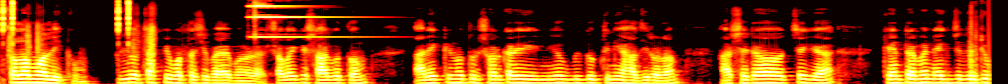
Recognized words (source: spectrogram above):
আসসালামু আলাইকুম। প্রিয় চাকরি প্রত্যাশী ভাই বোনেরা, সবাইকে স্বাগতম। আর একটি নতুন সরকারি নিয়োগ বিজ্ঞপ্তি নিয়ে হাজির হলাম। আর সেটা হচ্ছে গিয়া ক্যান্টনমেন্ট এক্সিকিউটিভ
